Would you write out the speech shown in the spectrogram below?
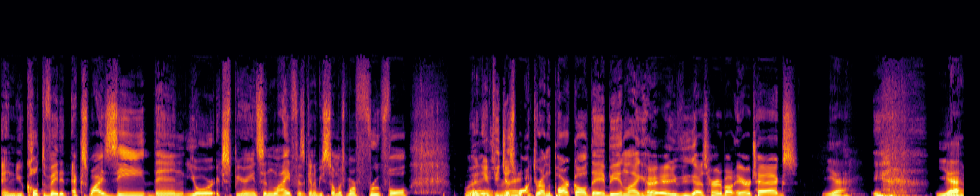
and you cultivated xyz then your experience in life is going to be so much more fruitful than if Right, you just walked around the park all day being like hey have you guys heard about air tags Yeah. yeah Yeah.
